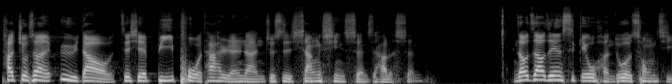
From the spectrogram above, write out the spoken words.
他就算遇到这些逼迫，他仍然就是相信神是他的神。你知道，知道这件事给我很多的冲击，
